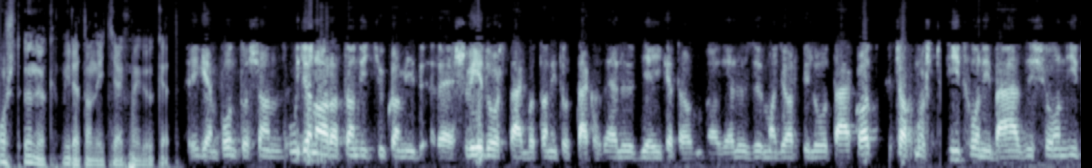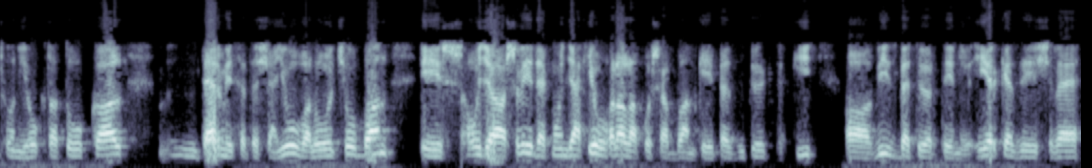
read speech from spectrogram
Most önök mire tanítják meg őket? Igen, pontosan. Ugyanarra tanítjuk, amire Svédországba tanították az elődjeiket, az előző magyar pilótákat, csak most itthoni bázison, itthoni oktatókkal, természetesen jóval olcsóbban, és ahogy a svédek mondják, jóval alaposabban képezzük őket ki, a vízbe történő érkezésre,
